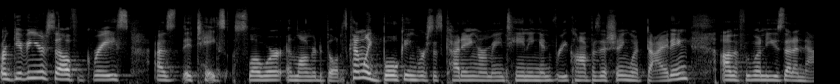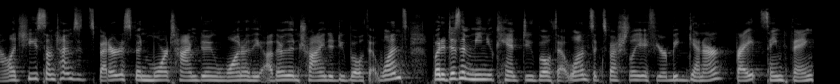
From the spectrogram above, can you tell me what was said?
or giving yourself grace as it takes slower and longer to build. It's kind of like bulking versus cutting or maintaining and recompositioning with dieting. Um, if we want to use that analogy, sometimes it's better to spend more time doing one or the other than trying to do both at once. But it doesn't mean you can't do both at once, especially if you're a beginner, right? Same thing,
